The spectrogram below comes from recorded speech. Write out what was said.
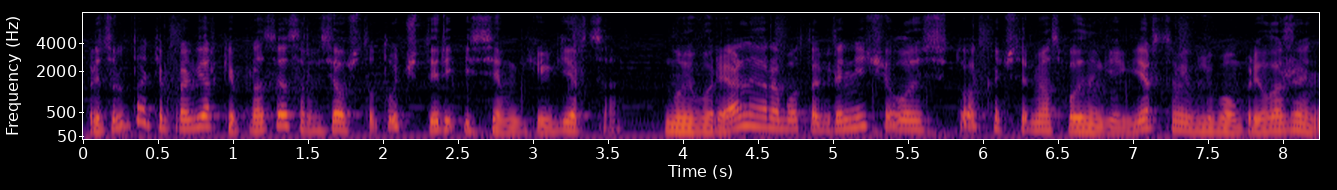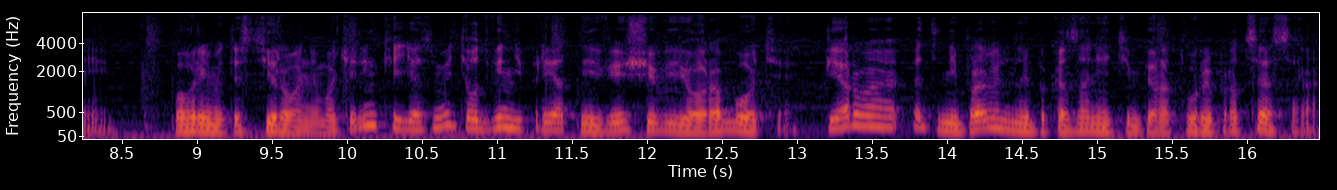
В результате проверки процессор взял частоту 4,7 ГГц, но его реальная работа ограничивалась только 4,5 ГГц в любом приложении. Во время тестирования материнки я заметил две неприятные вещи в ее работе. Первое – это неправильные показания температуры процессора.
